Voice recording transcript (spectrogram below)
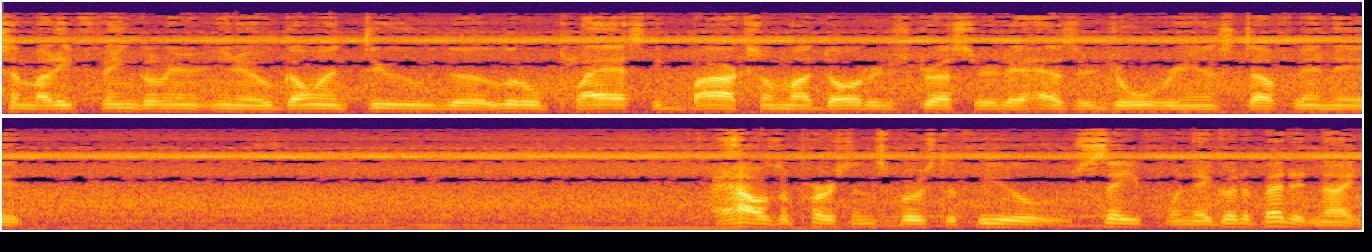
somebody fingering, you know, going through the little plastic box on my daughter's dresser that has her jewelry and stuff in it. How's a person supposed to feel safe when they go to bed at night?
